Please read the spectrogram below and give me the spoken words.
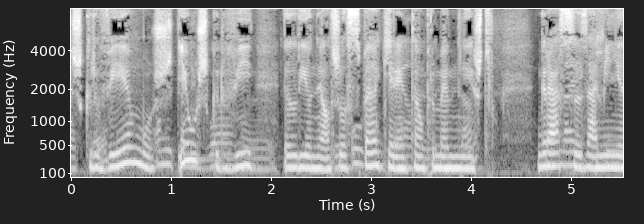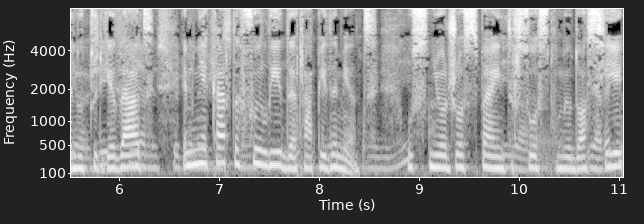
Escrevemos, eu escrevi a Lionel Jospin, que era então primeiro-ministro. Graças à minha notoriedade, a minha carta foi lida rapidamente. O Sr. Jospin interessou-se pelo meu dossiê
